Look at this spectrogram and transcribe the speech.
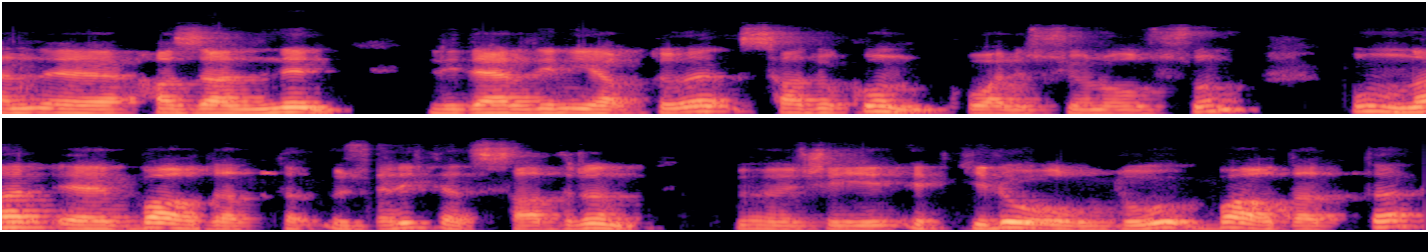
el e, Hazali'nin liderliğini yaptığı Saduk'un koalisyonu olsun. Bunlar e, Bağdat'ta özellikle Sadr'ın e, şeyi etkili olduğu Bağdat'ta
